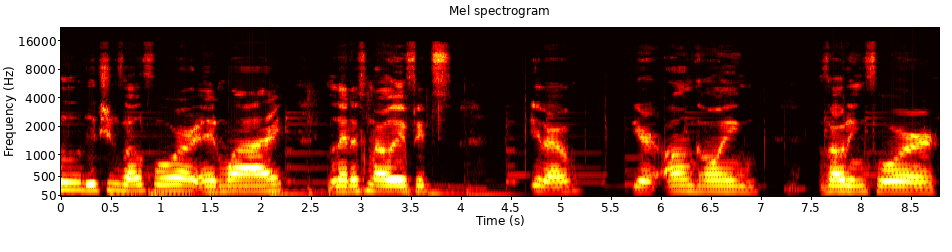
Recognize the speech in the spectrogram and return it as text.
who did you vote for and why. Let us know if it's, you know, your ongoing voting for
